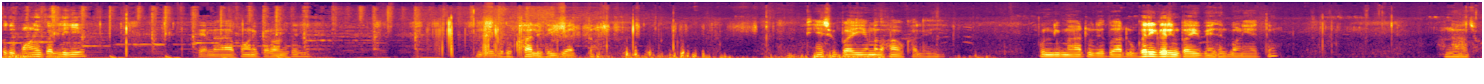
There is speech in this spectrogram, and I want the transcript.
બધું પાણી ભરી લઈએ. પહેલાં પાણી ભરવાનું કરીએ. બધું ખાલી થઈ ગયું આજ તો. ભેંસું પાઈ એમાં તો હાવ ખાલી થઈ કુંડીમાં આટલું જતું, આટલું ઘરી ઘરીને પાઈ ભેંસને પાણી આજ તો. અને જો,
